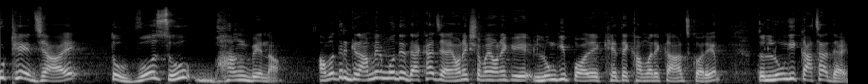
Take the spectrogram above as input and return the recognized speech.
উঠে যায়, তো ওজু ভাঙবে না। আমাদের গ্রামের মধ্যে দেখা যায়, অনেক সময় অনেকে লুঙ্গি পরে, খেতে খামারে কাজ করে, তো লুঙ্গি কাঁচা দেয়।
